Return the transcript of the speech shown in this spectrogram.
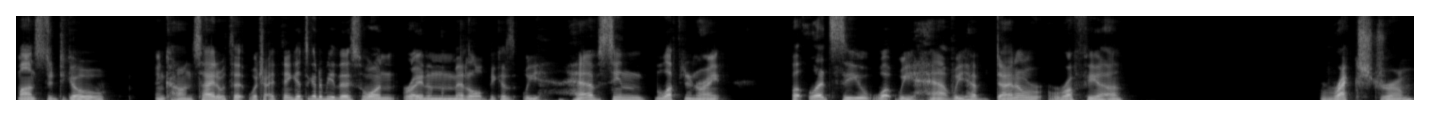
monster to go and coincide with it, which I think it's going to be this one right in the middle, because we have seen left and right but let's see what we have. We have Dino Ruffia, Rexstrom,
